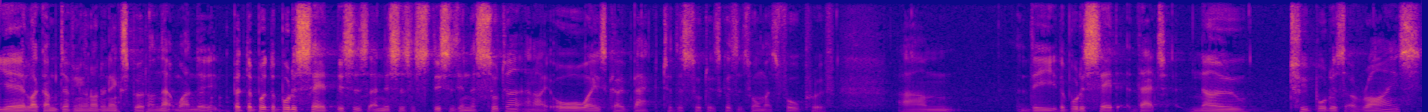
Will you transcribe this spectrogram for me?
Yeah, like I'm definitely not an expert on that one. But the, the Buddha said this is, and this is a, this is in the sutta, and I always go back to the suttas because it's almost foolproof. Um, the the Buddha said that no two Buddhas arise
